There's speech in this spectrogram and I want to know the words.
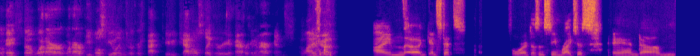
Okay, so what are what are people's feelings with respect to chattel slavery of African Americans? Elijah, I'm uh, against it, for it doesn't seem righteous, and um,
